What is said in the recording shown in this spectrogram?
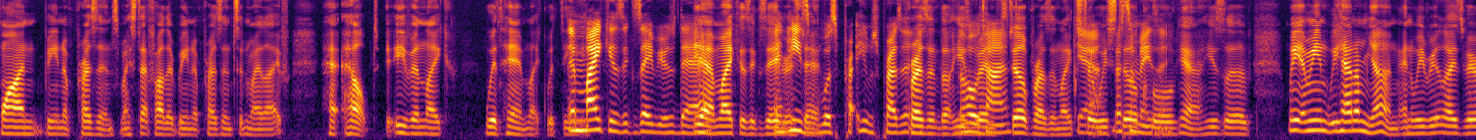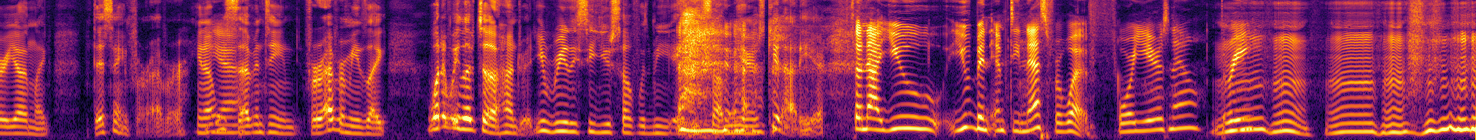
Juan being a presence, my stepfather being a presence in my life, ha- helped. Even like with him, like with the And Mike is Xavier's dad. yeah, Mike is Xavier's dad. and he dad. was pre- he was present. present though. He's whole been time? still present. Like Yeah, still, we still amazing. cool. Yeah, he's a. We, I mean, we had him young, and we realized very young, like this ain't forever. You know, Yeah. seventeen. Forever means like, what if we live to hundred? You really see yourself with me eighty something years? Get out of here. So now you you've been empty nest for what four years now? 3 Mm-hmm. Mm-hmm.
